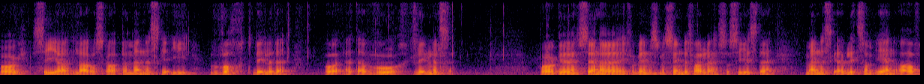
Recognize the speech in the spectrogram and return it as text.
og sier 'la oss skape mennesket i vårt bilde og etter vår lignelse'. Og eh, senere i forbindelse med syndefallet så sies det mennesket er blitt som en av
